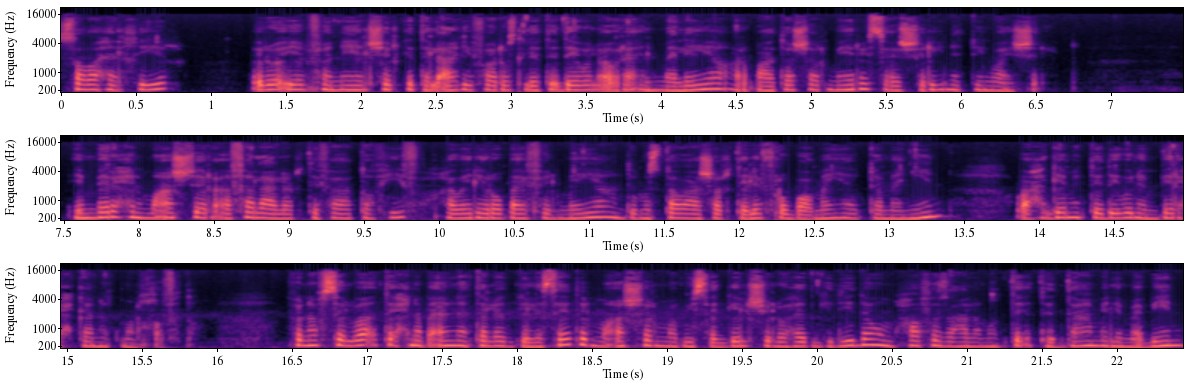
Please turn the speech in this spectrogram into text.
صباح الخير. الرؤية الفنية لشركة الأهلي فارس لتداول الأوراق المالية 14 مارس 2022 امبارح المؤشر قفل على ارتفاع طفيف حوالي ربع في المية عند مستوى عشرة آلاف ربعمية وتمانين وأحجام التداول امبارح كانت منخفضة. في نفس الوقت إحنا بقالنا تلات جلسات المؤشر ما بيسجلش لوهات جديدة ومحافظ على منطقة الدعم اللي ما بين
